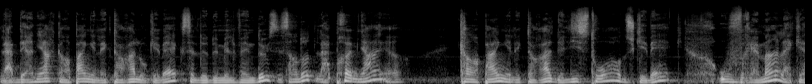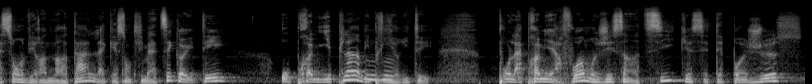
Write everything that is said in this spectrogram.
la dernière campagne électorale au Québec, celle de 2022, c'est sans doute la première campagne électorale de l'histoire du Québec où vraiment la question environnementale, la question climatique a été au premier plan des priorités. Pour la première fois, moi, j'ai senti que c'était pas juste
